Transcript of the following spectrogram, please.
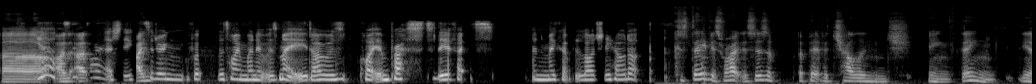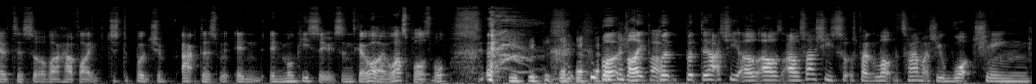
Uh, yeah, and, and, actually, considering I, the time when it was made, I was quite impressed. The effects and makeup largely held up. Because Dave is right. This is a, a bit of a challenging thing, you know, to sort of like have like just a bunch of actors in in monkey suits and go, oh, well, that's plausible. but like, but but actually, I, I, was I was actually sort of spent a lot of the time actually watching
